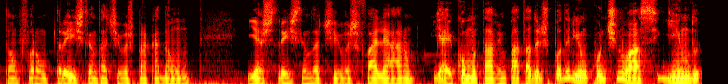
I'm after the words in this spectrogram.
então foram três tentativas para cada um e as três tentativas falharam. E aí, como estava empatado, eles poderiam continuar seguindo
